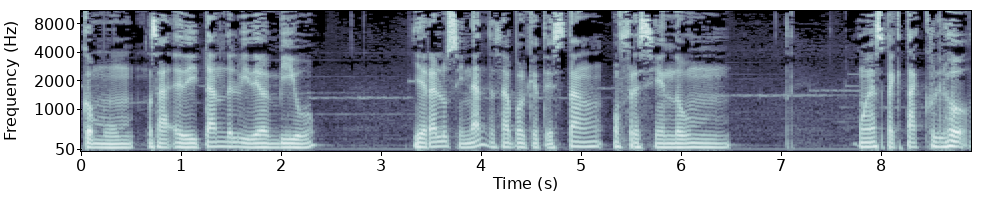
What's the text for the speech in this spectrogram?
como, o sea, editando el video en vivo, y era alucinante, o sea, porque te están ofreciendo un, un espectáculo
